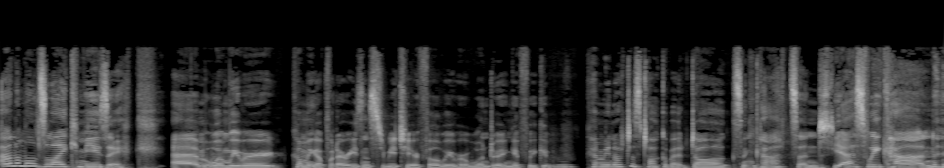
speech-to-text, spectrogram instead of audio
animals like music. Um, when we were coming up with our reasons to be cheerful, we were wondering if we could, can we not just talk about dogs and cats? And yes, we can.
